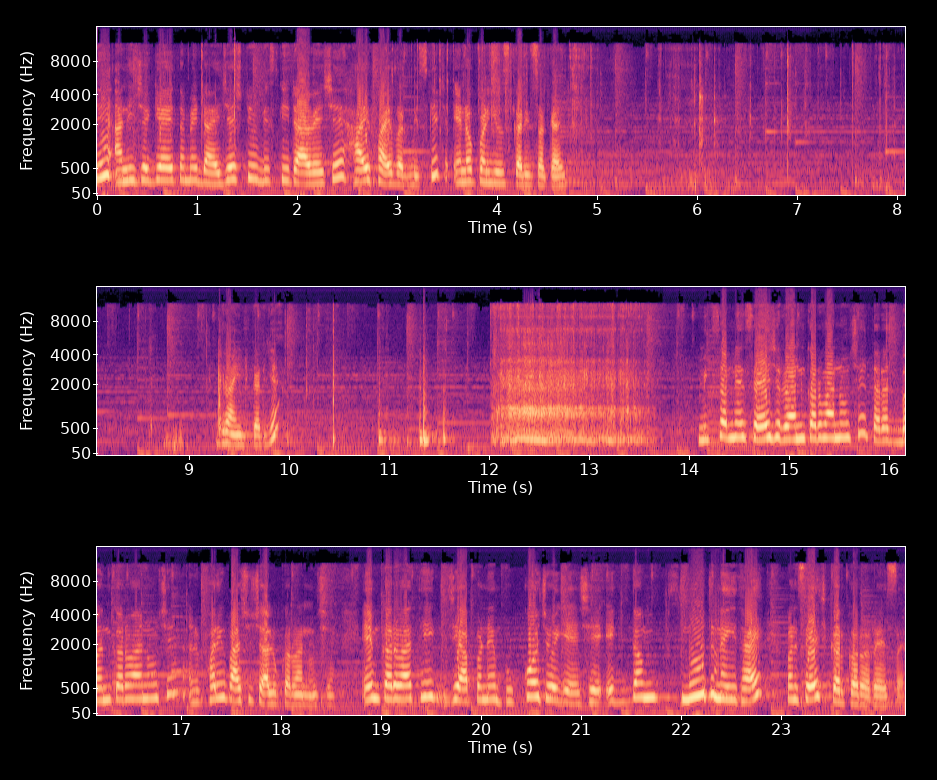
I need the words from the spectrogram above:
છીએ. આની જગ્યાએ તમે ડાયજેસ્ટિવ બિસ્કિટ આવે છે, હાઈ ફાઈબર બિસ્કિટ, એનો પણ યુઝ કરી શકાય. ગ્રાઇન્ડ કરીએ. મિક્સરને સહેજ રન કરવાનું છે, તરત બંધ કરવાનું છે અને ફરી પાછું ચાલુ કરવાનું છે. એમ કરવાથી જે આપણને ભૂકો જોઈએ છે, એકદમ સ્મૂથ નહીં થાય, પણ સહેજ કરકરો રહેશે.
